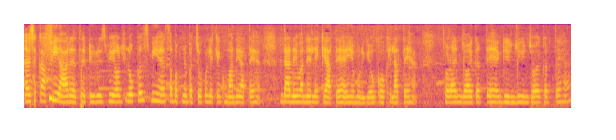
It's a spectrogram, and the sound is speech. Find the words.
ऐसे काफ़ी आ रहे थे टूरिस्ट भी और लोकल्स भी हैं, सब अपने बच्चों को लेके घुमाने आते हैं। दाने वाने लेके आते हैं, ये मुर्गियों को खिलाते हैं। थोड़ा इन्जॉय करते हैं ग्रीनरी इन्जॉय करते हैं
